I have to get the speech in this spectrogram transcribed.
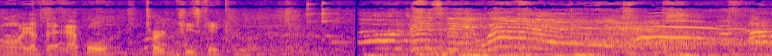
Oh, I got the apple tart and cheesecake. Oh, Disney Wish! And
